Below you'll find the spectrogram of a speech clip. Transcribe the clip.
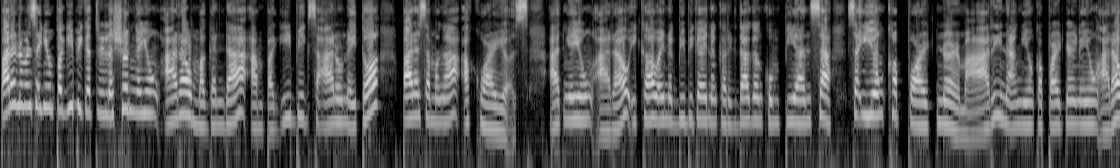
Para naman sa inyong pag-ibig at relasyon ngayong araw, maganda ang pag-ibig sa araw na ito para sa mga Aquarius. At ngayong araw, ikaw ay nagbibigay ng karagdagang kumpiyansa sa iyong kapartner. Maaari na ang iyong kapartner ngayong araw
